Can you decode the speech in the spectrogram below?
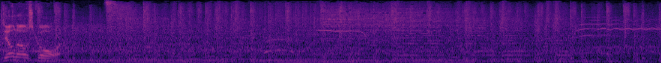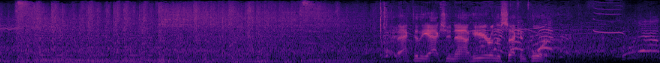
Still no score. Back to the action now here in the second quarter. Four down,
